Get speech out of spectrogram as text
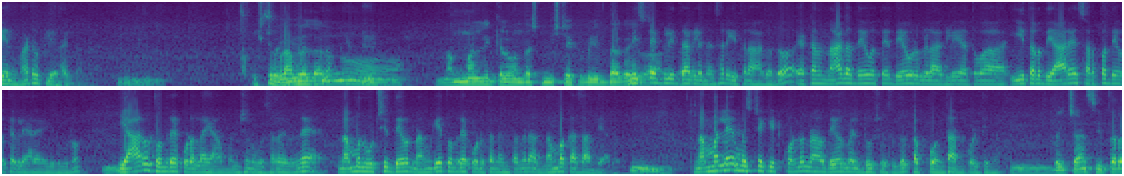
ಏನು ಮಾಡೋ ಕ್ಲಿಯರ್ ಆಗಿರಲ್ಲ. ಇಷ್ಟು ಇವೆಲ್ಲನೂ ನಮ್ಮಲ್ಲಿ ಕೆಲವೊಂದಷ್ಟು ಮಿಸ್ಟೇಕ್ಗಳಿದ್ದಾಗ ಮಿಸ್ಟೇಕ್ಗಳಿದ್ದಾಗಲೇ ಸರ್ ಈ ಥರ ಆಗೋದು. ಯಾಕಂದ್ರೆ ನಾಗ ದೇವತೆ ದೇವರುಗಳಾಗಲಿ ಅಥವಾ ಈ ಥರದ್ದು ಯಾರೇ ಸರ್ಪ ದೇವತೆಗಳು ಯಾರೇ ಆಗಿದ್ರು ಯಾರೂ ತೊಂದರೆ ಕೊಡಲ್ಲ ಯಾವ ಮನುಷ್ಯನಿಗೂ ಸರ್. ಅಂದರೆ ನಮ್ಮನ್ನು ಹುಟ್ಟಿಸಿದ ದೇವ್ರು ನಮಗೆ ತೊಂದರೆ ಕೊಡ್ತಾನೆ ಅಂತಂದ್ರೆ ಅದು ನಂಬಕ್ಕೆ ಅಸಾಧ್ಯ ಅದು. ನಮ್ಮಲ್ಲೇ ಮಿಸ್ಟೇಕ್ ಇಟ್ಕೊಂಡು ನಾವು ದೇವ್ರ ಮೇಲೆ ದೂಷಿಸೋದು ತಪ್ಪು ಅಂತ ಅನ್ಕೊಳ್ತೀನಿ. ಬೈ ಚಾನ್ಸ್ ಈ ಥರ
